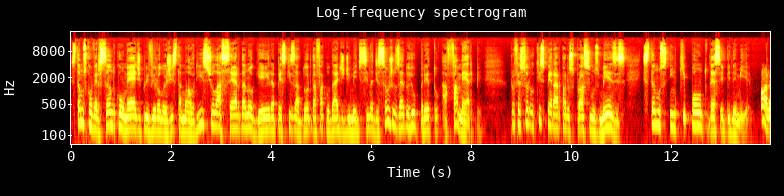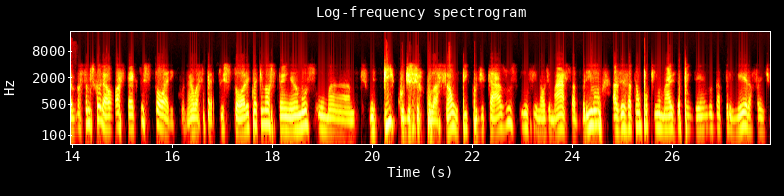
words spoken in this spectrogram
Estamos conversando com o médico e virologista Maurício Lacerda Nogueira, pesquisador da Faculdade de Medicina de São José do Rio Preto, a FAMERP. Professor, o que esperar para os próximos meses? Estamos em que ponto dessa epidemia? Olha, nós temos que olhar o aspecto histórico. Né? O aspecto histórico é que nós tenhamos uma, um pico de circulação, um pico de casos em final de março, abril, às vezes até um pouquinho mais, dependendo da primeira frente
